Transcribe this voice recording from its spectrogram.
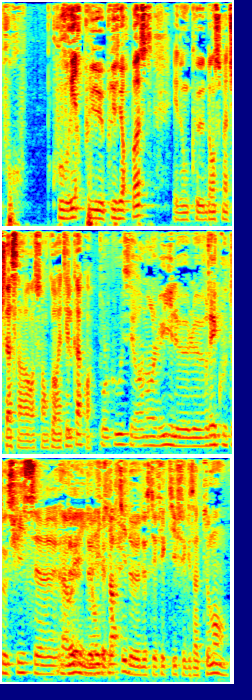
pour couvrir plus, plusieurs postes. Et donc euh, dans ce match-là, ça, ça, a encore été le cas, quoi. Pour le coup, c'est vraiment lui le, vrai couteau suisse euh, ah de, oui, il fait partie de, de, cet effectif exactement.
